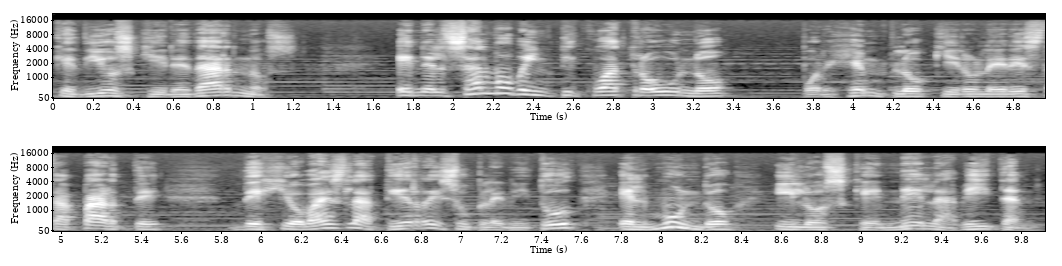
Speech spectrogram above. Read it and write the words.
que Dios quiere darnos. En el Salmo 24.1, por ejemplo, quiero leer esta parte, de Jehová es la tierra y su plenitud, el mundo y los que en él habitan.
